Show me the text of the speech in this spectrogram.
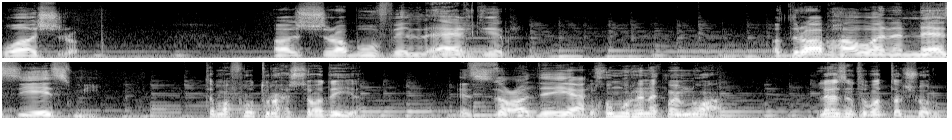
وأشرب. أشرب وفي الآخر. أضربها وأنا ناسي اسمي. أنت المفروض تروح السعودية. السعودية؟ الخمور هناك ممنوعة. لازم تبطل شرب.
